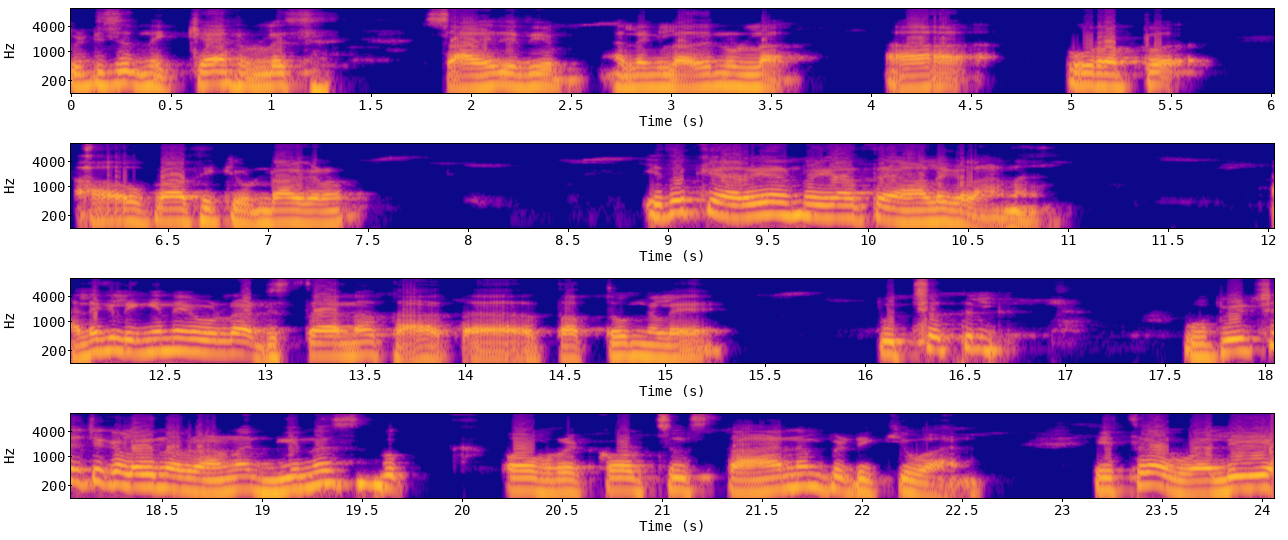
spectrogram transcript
പിടിച്ച് നിൽക്കാനുള്ള സാഹചര്യം അല്ലെങ്കിൽ അതിനുള്ള ആ ഉറപ്പ് ആ ഉപാധിക്ക് ഉണ്ടാകണം. ഇതൊക്കെ അറിയാൻ വയ്യാത്ത ആളുകളാണ്. അല്ലെങ്കിൽ ഇങ്ങനെയുള്ള അടിസ്ഥാന തത്വങ്ങളെ പുച്ഛത്തിൽ ഉപേക്ഷിച്ച് കളയുന്നവരാണ് ഗിനസ് ബുക്ക് ഓഫ് റെക്കോർഡ്സിൽ സ്ഥാനം പിടിക്കുവാൻ ഇത്ര വലിയ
